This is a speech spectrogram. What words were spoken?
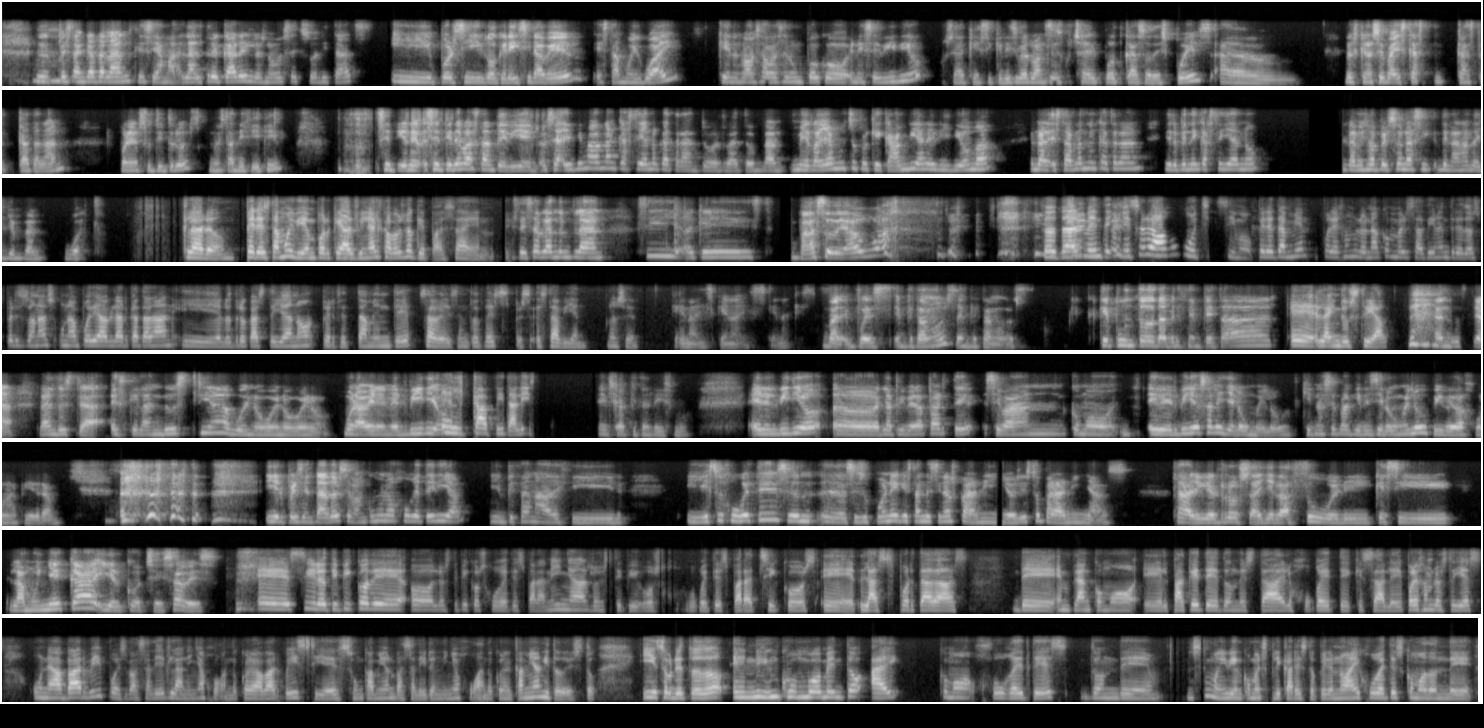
Está en catalán que se llama L'altre cara y las nuevas sexualidades y por si lo queréis ir a ver, está muy guay, que nos vamos a basar un poco en ese vídeo. O sea que si queréis verlo antes de escuchar el podcast o después, los que no sepáis catalán, poner subtítulos, no es tan difícil. Se entiende, se entiende bastante bien. O sea, encima hablan castellano catalán todo el rato. En plan, me raya mucho porque cambian el idioma. En plan, está hablando en catalán y de repente en castellano la misma persona así de la nada y yo en plan, what? Claro, pero está muy bien porque al fin y al cabo es lo que pasa en... Estáis hablando en plan, sí, aquí es vaso de agua. Totalmente, y eso lo hago muchísimo, pero también, por ejemplo, una conversación entre dos personas, una puede hablar catalán y el otro castellano perfectamente, ¿sabes? Entonces, pues está bien, no sé. Qué nice, qué nice, qué nice. Vale, pues empezamos, empezamos. ¿Qué punto te apetece empezar? Eh, la industria. La industria, la industria. Es que la industria, bueno, bueno, bueno. Bueno, a ver, en el vídeo. El capitalismo. El capitalismo. En el vídeo, eh, la primera parte, se van como. El vídeo sale Yellow Mellow. Quien no sepa quién es Yellow Mellow vive bajo una piedra. y el presentador se van como una juguetería y empiezan a decir y estos juguetes eh, se supone que están destinados para niños y esto para niñas. Y el rosa y el azul y que si la muñeca y el coche, ¿sabes? Eh, sí, lo típico de los típicos juguetes para niñas, los típicos juguetes para chicos, eh, las portadas de, en plan, como el paquete donde está el juguete que sale. Por ejemplo, si es una Barbie, pues va a salir la niña jugando con la Barbie. Si es un camión, va a salir el niño jugando con el camión y todo esto. Y sobre todo, en ningún momento hay como juguetes donde, no sé muy bien cómo explicar esto, pero no hay juguetes como donde,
